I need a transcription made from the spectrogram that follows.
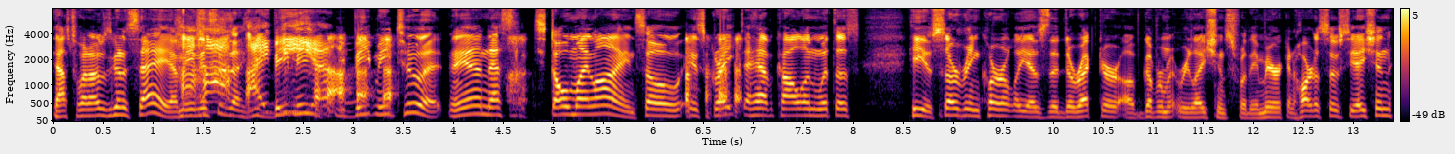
That's what I was going to say. I mean, this is a, you beat me. You beat me to it, man. That's stole my line. So it's great to have Collin with us. He is serving currently as the director of government relations for the American Heart Association,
